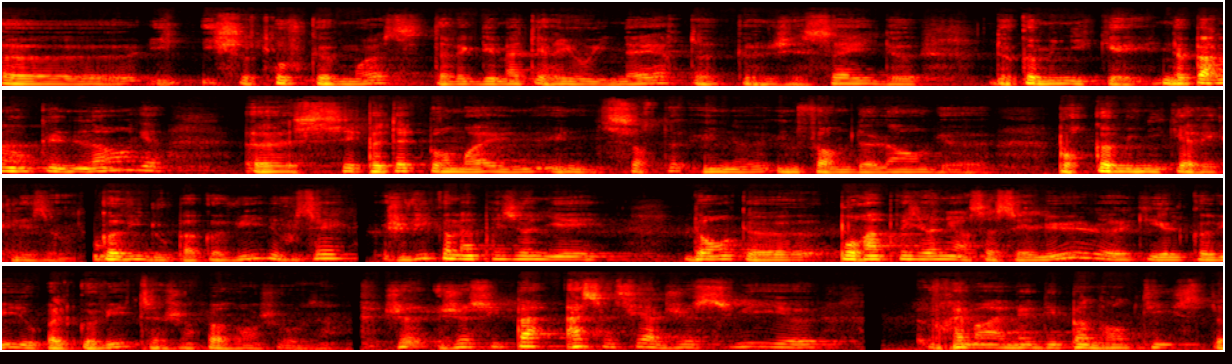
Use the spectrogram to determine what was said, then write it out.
euh, il, se trouve que moi, c'est avec des matériaux inertes que j'essaye de, de, communiquer. Ne parlant qu'une langue, euh, c'est peut-être pour moi une, sorte, une, forme de langue euh, pour communiquer avec les autres. Covid ou pas Covid, vous savez, je vis comme un prisonnier. Donc, euh, pour un prisonnier en sa cellule, qui est le Covid ou pas le Covid, ça change pas grand-chose. Je ne suis pas asocial, je suis vraiment un indépendantiste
